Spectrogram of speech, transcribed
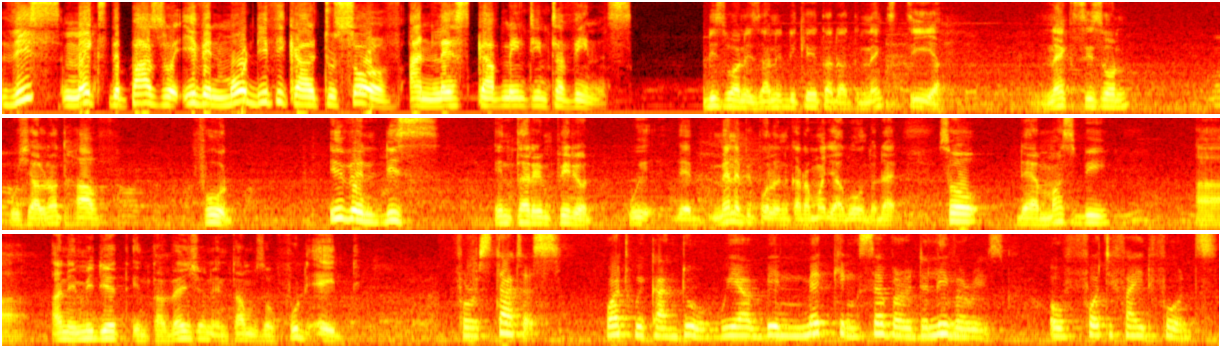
This makes the puzzle even more difficult to solve unless government intervenes. This one is an indicator that next year, next season, we shall not have food. Even this interim period, we, the, many people in Karamoja are going to die. So there must be uh, an immediate intervention in terms of food aid. For starters, what we can do, we have been making several deliveries of fortified foods.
